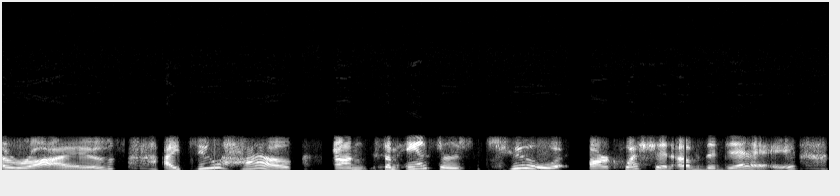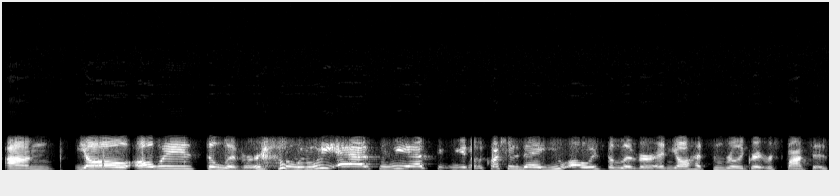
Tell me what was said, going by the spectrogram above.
arrives, I do have um, some answers to our question of the day. Um, y'all always deliver. when we ask, when we ask, you know, the question of the day, you always deliver, and y'all had some really great responses.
